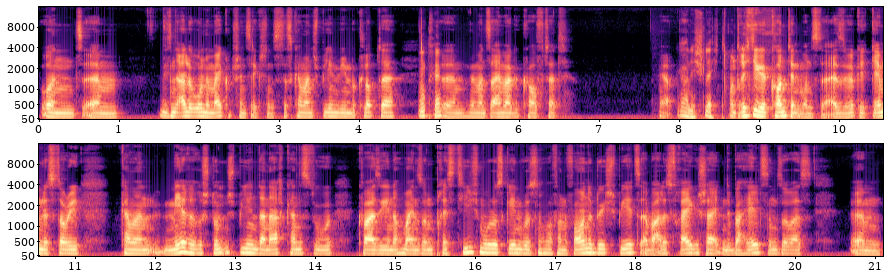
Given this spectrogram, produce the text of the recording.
Und ähm, die sind alle ohne Microtransactions. Das kann man spielen wie ein Bekloppter, Okay. ähm, wenn man es einmal gekauft hat. Gar nicht schlecht. Und richtige Content-Monster. Also wirklich, Gameless Story kann man mehrere Stunden spielen. Danach kannst du quasi nochmal in so einen Prestige-Modus gehen, wo du es nochmal von vorne durchspielst, aber alles freigeschalten überhältst und sowas. Ähm,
